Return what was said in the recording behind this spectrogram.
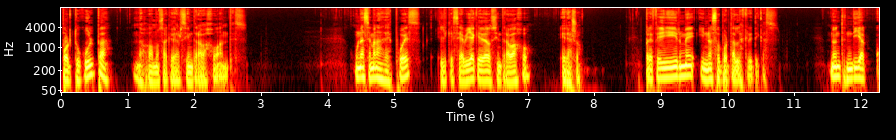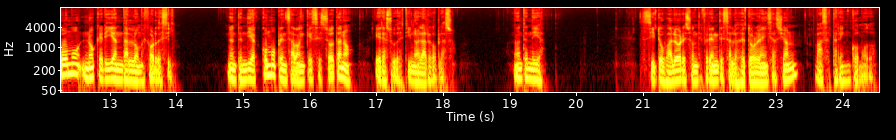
Por tu culpa nos vamos a quedar sin trabajo antes. Unas semanas después, el que se había quedado sin trabajo era yo. Preferí irme y no soportar las críticas. No entendía cómo no querían dar lo mejor de sí. No entendía cómo pensaban que ese sótano era su destino a largo plazo. No entendía. Si tus valores son diferentes a los de tu organización, vas a estar incómodo.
